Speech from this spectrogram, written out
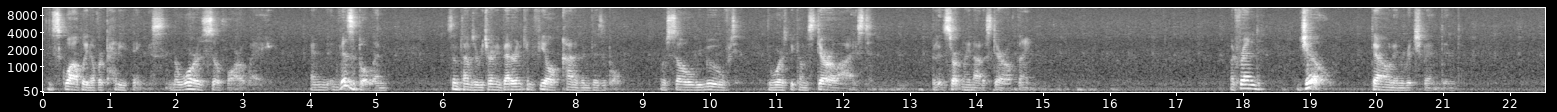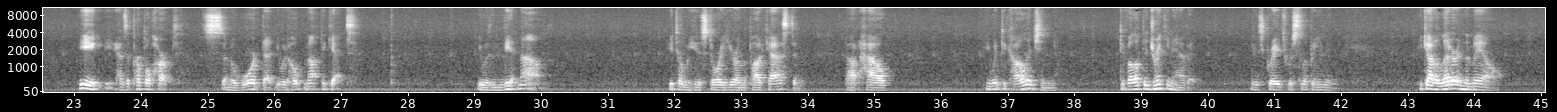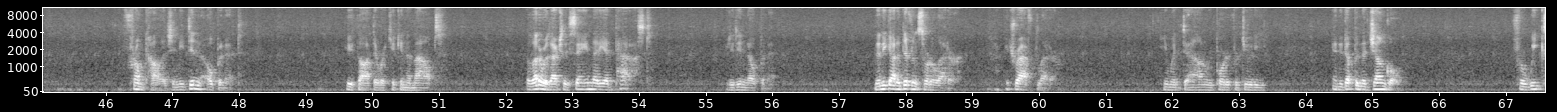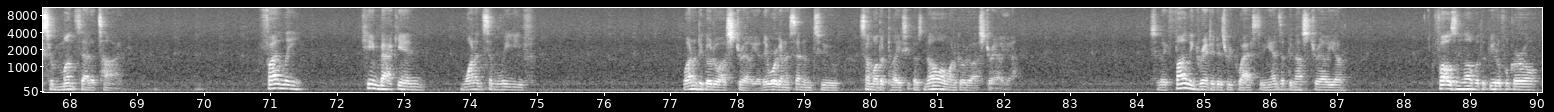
and squabbling over petty things. And the war is so far away and invisible and sometimes a returning veteran can feel kind of invisible. We're so removed the war has become sterilized, but it's certainly not a sterile thing. My friend Joe down in Richmond, and he has a Purple Heart. It's an award that you would hope not to get. He was in Vietnam. He told me his story here on the podcast and about how he went to college and developed a drinking habit his grades were slipping and he got a letter in the mail from college and he didn't open it. He thought they were kicking him out. The letter was actually saying that he had passed, but he didn't open it. Then he got a different sort of letter, a draft letter. He went down, reported for duty, ended up in the jungle for weeks or months at a time finally came back in, wanted some leave, wanted to go to Australia. They were going to send him to some other place. He goes, no, I want to go to Australia. So they finally granted his request, and he ends up in Australia, falls in love with a beautiful girl,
